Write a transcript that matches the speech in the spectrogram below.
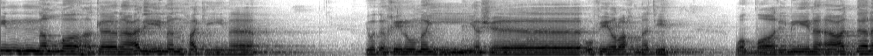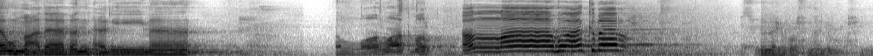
إن الله كان عليما حكيما. يدخل من يشاء في رحمته والظالمين أعد لهم عذابا اليما. الله أكبر. الله أكبر. بسم الله الرحمن الرحيم.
